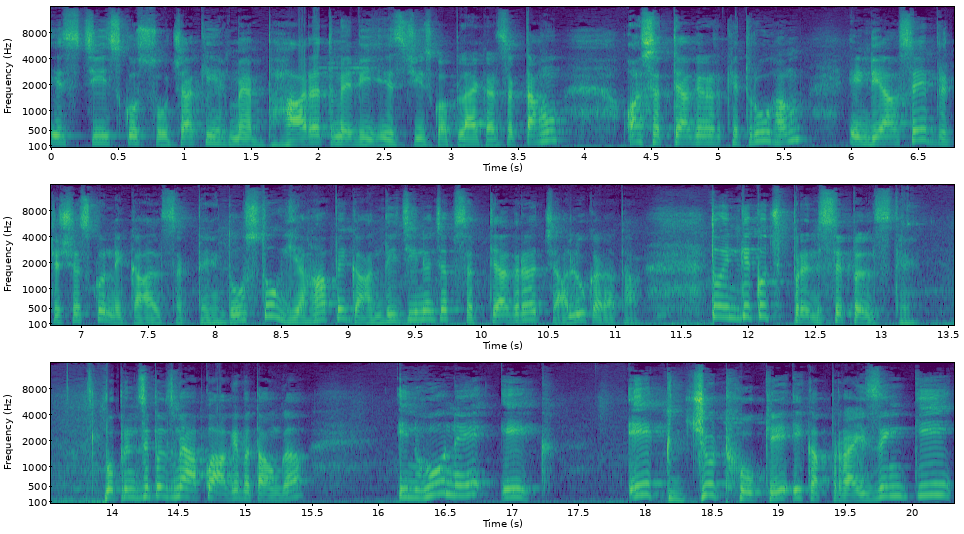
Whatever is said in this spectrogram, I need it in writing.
इस चीज़ को सोचा कि मैं भारत में भी इस चीज़ को अप्लाई कर सकता हूँ. और सत्याग्रह के थ्रू हम इंडिया से ब्रिटिशर्स को निकाल सकते हैं। दोस्तों, यहाँ पे गांधी जी ने जब सत्याग्रह चालू करा था तो इनके कुछ प्रिंसिपल्स थे। वो प्रिंसिपल्स मैं आपको आगे बताऊँगा। इन्होंने एक, एकजुट होके एक अपराइजिंग की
